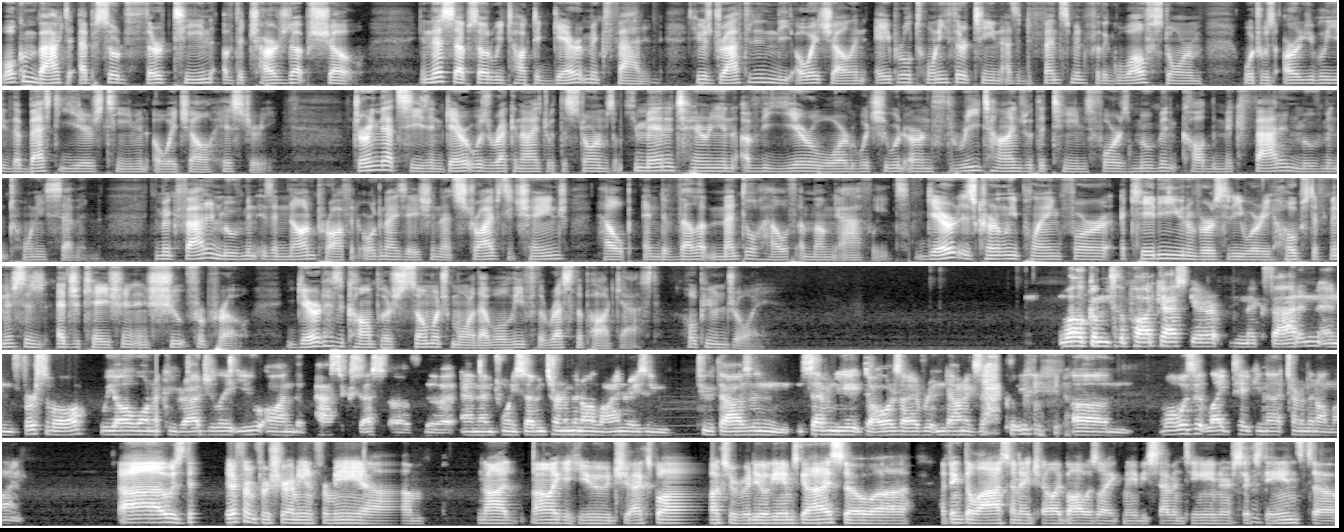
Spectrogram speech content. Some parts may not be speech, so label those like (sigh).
Welcome back to episode 13 of the Charged Up Show. In this episode, we talked to Garrett McFadden. He was drafted in the OHL in April 2013 as a defenseman for the Guelph Storm, which was arguably the best years team in OHL history. During that season, Garrett was recognized with the Storm's Humanitarian of the Year award, which he would earn three times with the teams for his movement called the McFadden Movement 27. The McFadden Movement is a non-profit organization that strives to change, help, and develop mental health among athletes. Garrett is currently playing for Acadia University where he hopes to finish his education and shoot for pro. Garrett has accomplished so much more that we'll leave for the rest of the podcast. Hope you enjoy. Welcome to the podcast, Garrett McFadden. And first of all, we all want to congratulate you on the past success of the MM27 tournament online, raising $2,078. I have written down exactly. (laughs) um, what was it like taking that tournament online? Uh, it was different for sure. I mean, for me, um, not not like a huge Xbox or video games guy. So uh, I think the last NHL I bought was like maybe 17 or 16. (laughs) so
